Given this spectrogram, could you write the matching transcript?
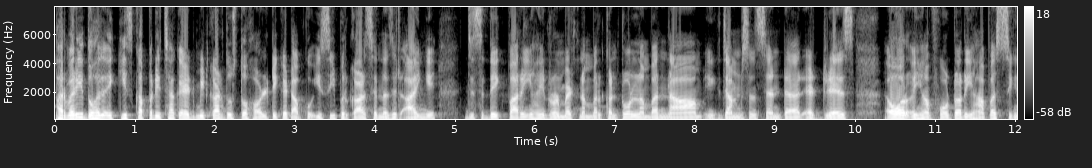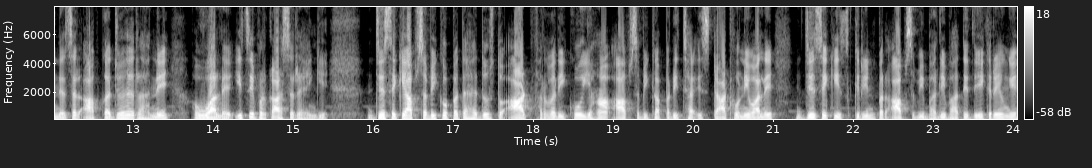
फरवरी 2021 का परीक्षा का एडमिट कार्ड दोस्तों हॉल टिकट आपको इसी प्रकार से नज़र आएँगे जिसे देख पा रहे हैं, यहाँ इनरोलमेंट नंबर कंट्रोल नंबर नाम एग्जामिनेशन सेंटर एड्रेस और यहाँ फ़ोटो और यहाँ पर सिग्नेचर आपका जो है रहने वाले इसी प्रकार से रहेंगे। जैसे कि आप सभी को पता है, दोस्तों 8 फरवरी को यहाँ आप सभी का परीक्षा स्टार्ट होने वाले जैसे कि स्क्रीन पर आप सभी भली भांति देख रहे होंगे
